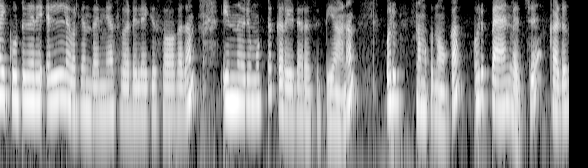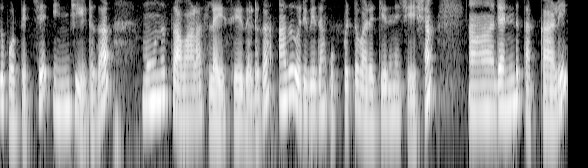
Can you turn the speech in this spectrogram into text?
ഹായ് കൂട്ടുകാരെ എല്ലാവർക്കും ധന്യാസ് വേർഡിലേക്ക് സ്വാഗതം. ഇന്നൊരു മുട്ടക്കറിയുടെ റെസിപ്പിയാണ്. ഒരു നമുക്ക് നോക്കാം. ഒരു പാൻ വെച്ച് കടുക് പൊട്ടിച്ച് ഇഞ്ചി ഇടുക. മൂന്ന് സവാള സ്ലൈസ് ചെയ്തിടുക. അത് ഒരുവിധം ഉപ്പിട്ട് വഴറ്റിയതിന് ശേഷം രണ്ട് തക്കാളി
